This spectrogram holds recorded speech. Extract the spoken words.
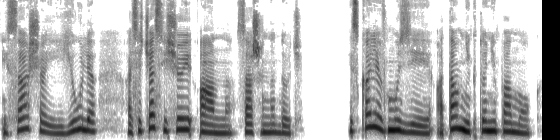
И Саша, и Юля, а сейчас еще и Анна, Сашина дочь. Искали в музее, а там никто не помог.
